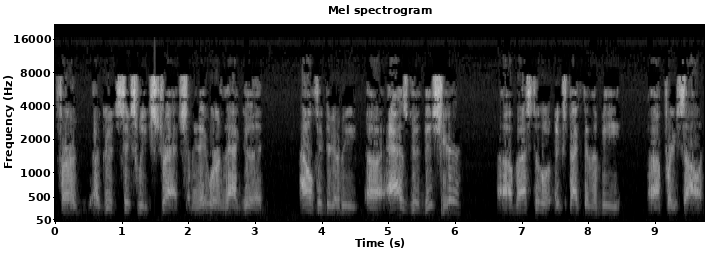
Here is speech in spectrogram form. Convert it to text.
for a, a good six week stretch. I mean, they were that good. I don't think they're going to be uh, as good this year, uh, but I still expect them to be uh, pretty solid.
